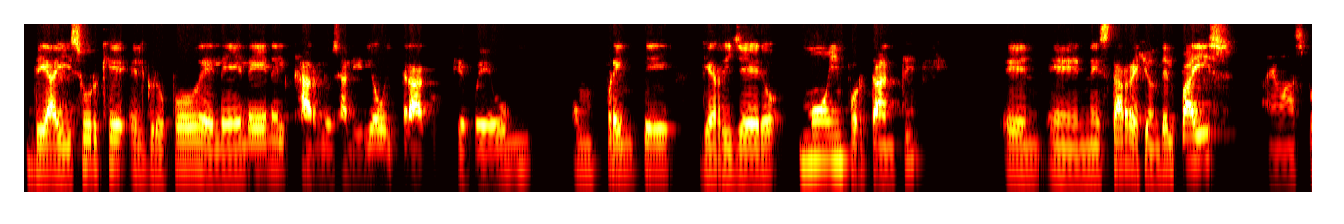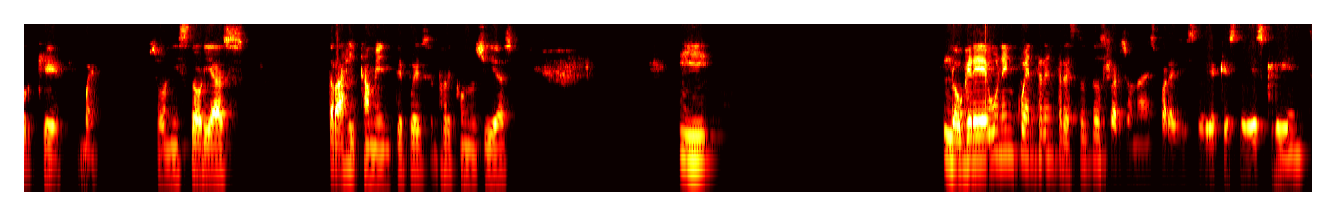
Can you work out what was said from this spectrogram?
de ahí surge el grupo del ELN, el Carlos Alirio Buitrago, que fue un, un frente guerrillero muy importante en, esta región del país, además porque, bueno, son historias trágicamente pues reconocidas. Y logré un encuentro entre estos dos personajes para esa historia que estoy escribiendo.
